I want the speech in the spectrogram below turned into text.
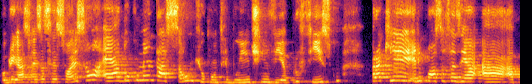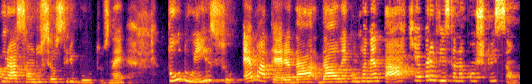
Obrigações acessórias são, é a documentação que o contribuinte envia para o fisco para que ele possa fazer a, a, apuração dos seus tributos, né? Tudo isso é matéria da, da lei complementar que é prevista na Constituição.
